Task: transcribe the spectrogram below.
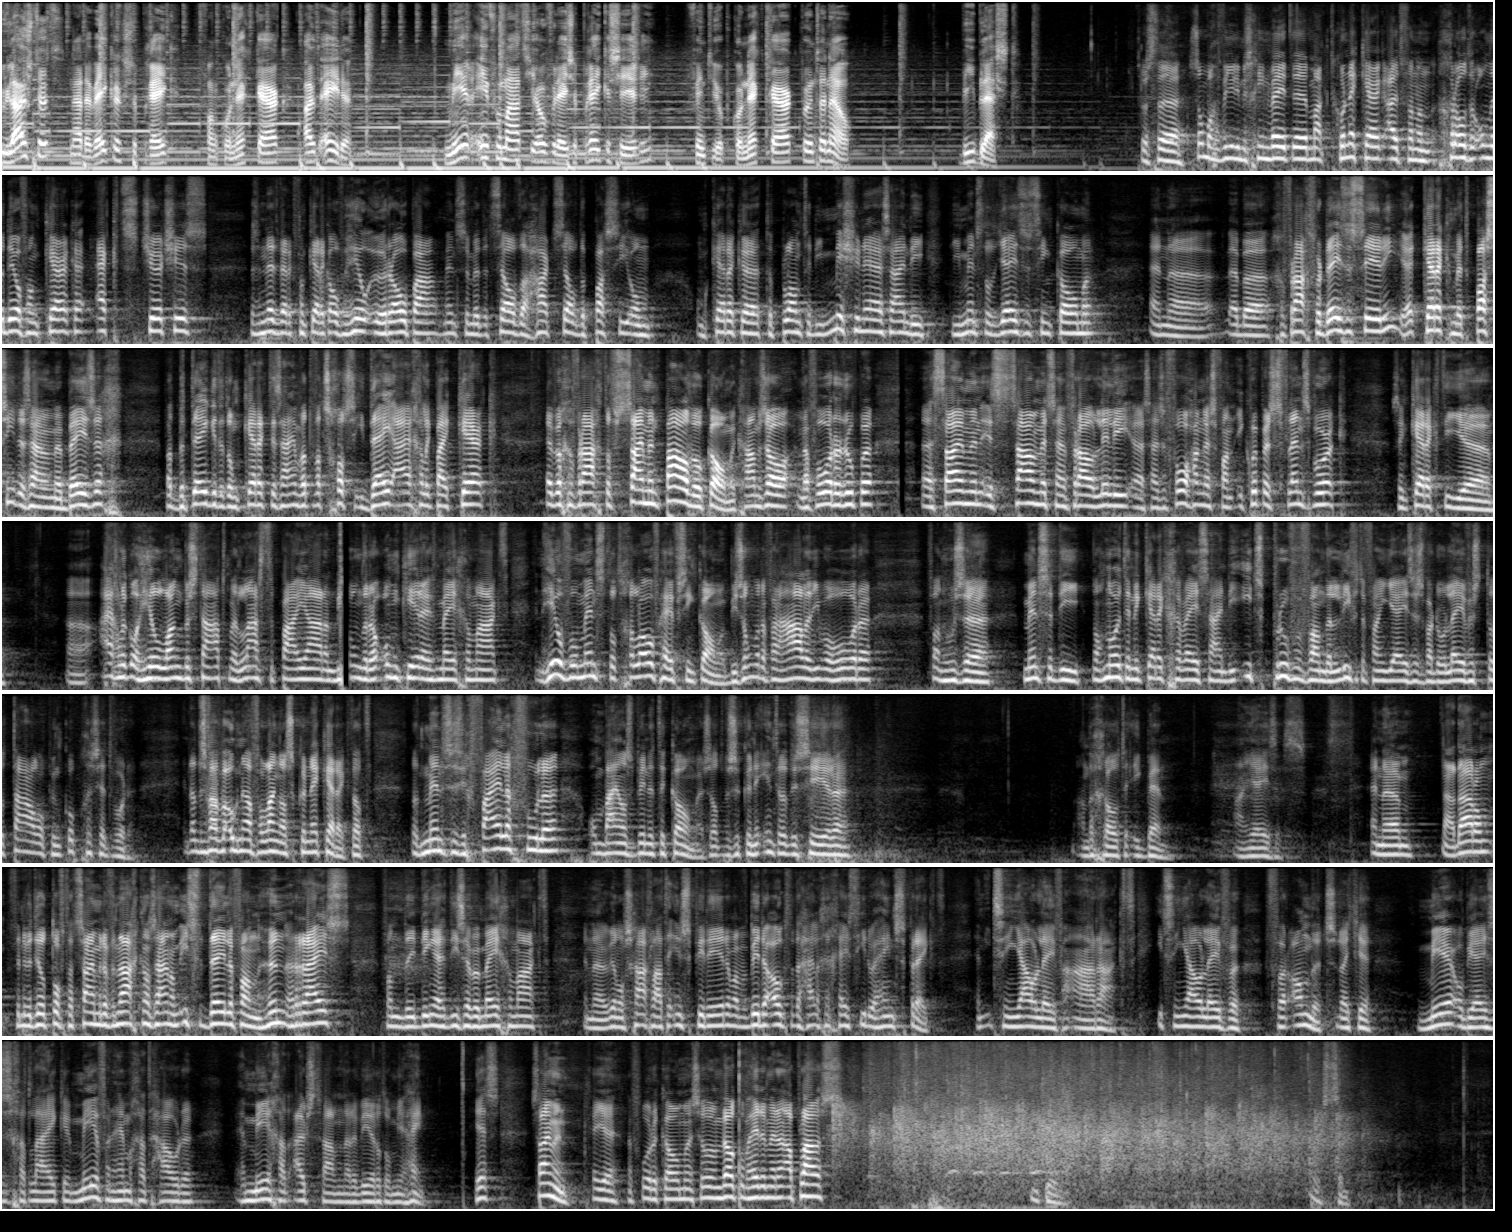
U luistert naar de wekelijkse preek van Connect Kerk uit Ede. Meer informatie over deze prekenserie vindt u op connectkerk.nl. Be blessed. Zoals eh, sommigen van jullie misschien weten, maakt Connect Kerk uit van een groter onderdeel van kerken, Acts Churches. Dat is een netwerk van kerken over heel Europa. Mensen met hetzelfde hart, dezelfde passie om, om kerken te planten die missionair zijn, die, die mensen tot Jezus zien komen. En eh, we hebben gevraagd voor deze serie, hè, Kerk met Passie, daar zijn we mee bezig. Wat betekent het om kerk te zijn? Wat, wat is Gods idee eigenlijk bij kerk? Hebben we gevraagd of Simon Paal wil komen. Ik ga hem zo naar voren roepen. Uh, Simon is samen met zijn vrouw Lily, uh, zijn ze voorgangers van Equippers Flensburg. Dat is een kerk die eigenlijk al heel lang bestaat, maar de laatste paar jaar een bijzondere omkeer heeft meegemaakt. En heel veel mensen tot geloof heeft zien komen. Bijzondere verhalen die we horen van hoe ze mensen die nog nooit in de kerk geweest zijn, die iets proeven van de liefde van Jezus, waardoor levens totaal op hun kop gezet worden. En dat is waar we ook naar verlangen als Connect Kerk. Dat, dat mensen zich veilig voelen om bij ons binnen te komen, zodat we ze kunnen introduceren aan de grote ik ben, aan Jezus. En um, nou, daarom vinden we het heel tof dat Simon er vandaag kan zijn om iets te delen van hun reis, van de dingen die ze hebben meegemaakt. En we willen ons graag laten inspireren, maar we bidden ook dat de Heilige Geest hier doorheen spreekt. En iets in jouw leven aanraakt, iets in jouw leven verandert, zodat je meer op Jezus gaat lijken, meer van Hem gaat houden en meer gaat uitstralen naar de wereld om je heen. Yes, Simon, ga je naar voren komen? Zullen we hem welkom heten met een applaus? Dank je. Awesome.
